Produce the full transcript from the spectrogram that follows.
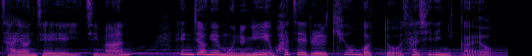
자연재해이지만 행정의 무능이 화재를 키운 것도 사실이니까요.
